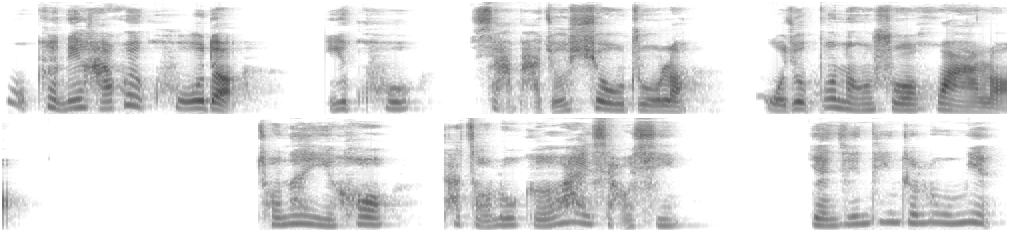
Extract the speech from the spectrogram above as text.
我肯定还会哭的。一哭，下巴就锈住了，我就不能说话了。”从那以后，他走路格外小心，眼睛盯着路面，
